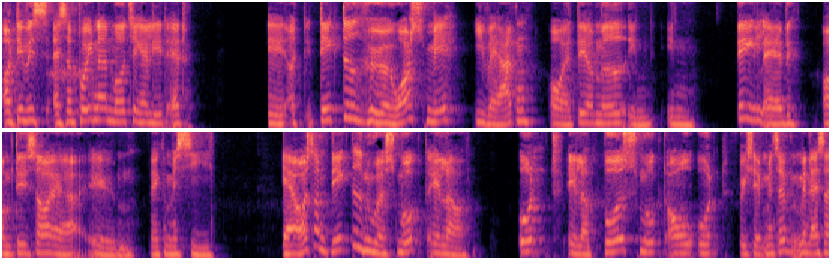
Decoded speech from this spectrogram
og det vil, altså på en eller anden måde tænker jeg lidt, at øh, og digtet hører jo også med i verden, og er dermed en, en del af det, om det så er, øh, hvad kan man sige, Ja, også om digtet nu er smukt eller ondt, eller både smukt og ondt, for eksempel. Men, så, men altså,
